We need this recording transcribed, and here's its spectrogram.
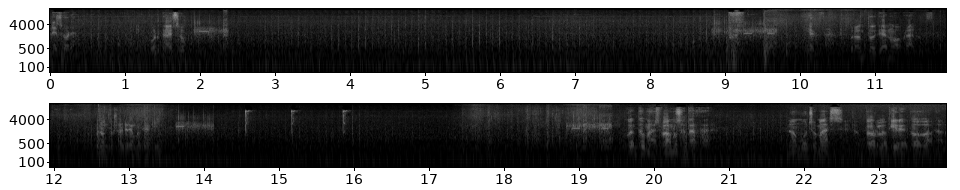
tienes hora? ¿Importa eso? Mierda, pronto ya no habrá luz. Pronto saldremos de aquí. ¿Cuánto más vamos a tardar? No mucho más. El doctor lo tiene todo atado.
